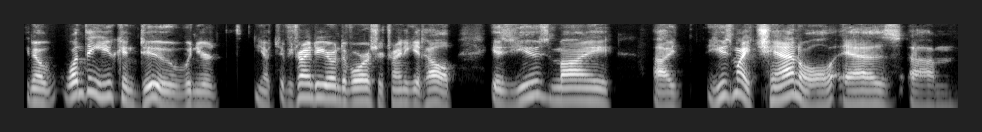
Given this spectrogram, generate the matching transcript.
You know, one thing you can do when you're, you know, if you're trying to do your own divorce, you're trying to get help, is use my uh, use my channel as um,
